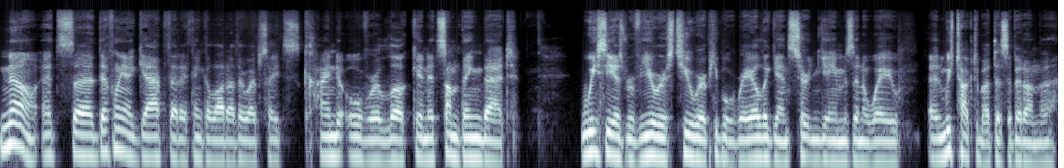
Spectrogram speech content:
No, it's uh, definitely a gap that I think a lot of other websites kind of overlook, and it's something that we see as reviewers too, where people rail against certain games in a way. And we've talked about this a bit on the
